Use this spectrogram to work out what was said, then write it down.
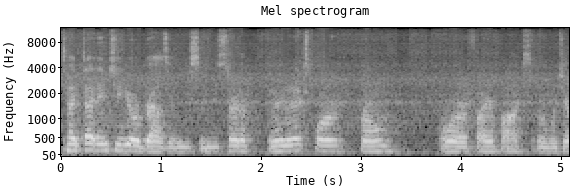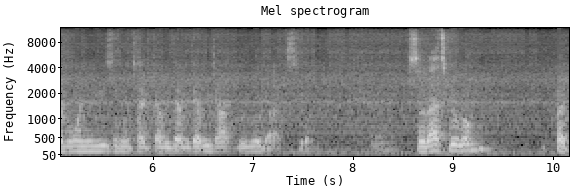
type that into your browser. So you start up Internet Explorer, Chrome, or Firefox, or whichever one you're using, and type www.google.ca. So that's Google, but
